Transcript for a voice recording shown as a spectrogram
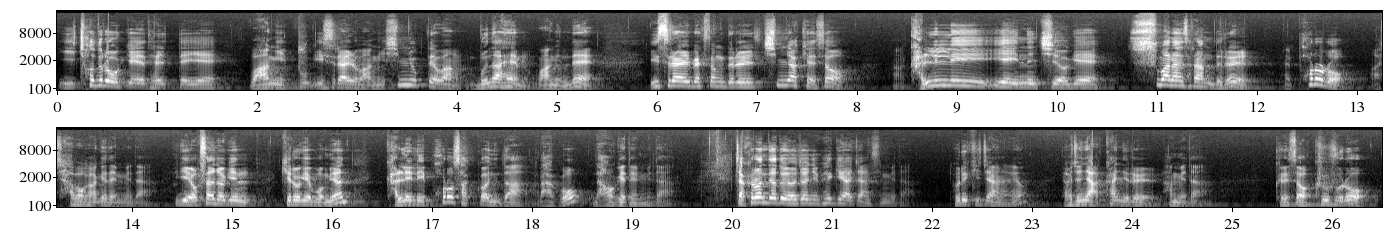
이 쳐들어오게 될 때의 왕이 북이스라엘 왕이 16대 왕 문하햄 왕인데 이스라엘 백성들을 침략해서 아, 갈릴리에 있는 지역의 수많은 사람들을 포로로 잡아가게 됩니다. 이게 역사적인 기록에 보면 갈릴리 포로 사건이다라고 나오게 됩니다. 자, 그런데도 여전히 회개하지 않습니다. 돌이키지 않아요? 여전히 악한 일을 합니다. 그래서 그 후로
